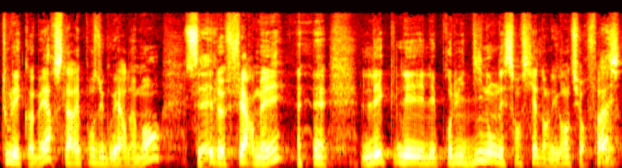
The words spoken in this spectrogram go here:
tous les commerces. La réponse du gouvernement, c'était de fermer les, les- les produits dits non essentiels dans les grandes surfaces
